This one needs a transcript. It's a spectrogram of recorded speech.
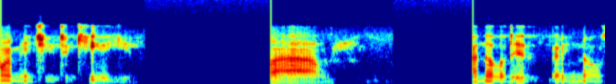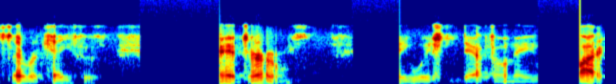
torment you to kill you. Um, I know that you know several cases had journals. They wished death on their wife.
